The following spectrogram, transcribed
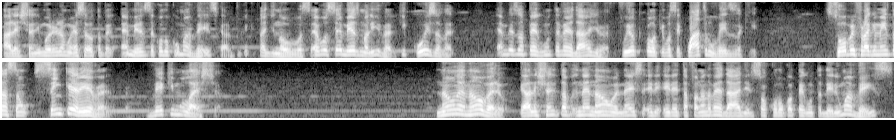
Alexandre Moreira Morim. Essa é outra. É mesmo, você colocou uma vez, cara. Por que, que tá de novo você? É você mesmo ali, velho. Que coisa, velho. É a mesma pergunta, é verdade, velho. Fui eu que coloquei você quatro vezes aqui. Sobre fragmentação, sem querer, velho. Vê que moléstia. Não, não é não, velho. É Alexandre tá, não é não, né? ele, ele tá falando a verdade. Ele só colocou a pergunta dele uma vez.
